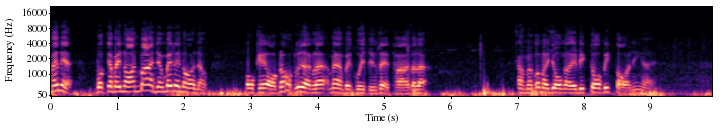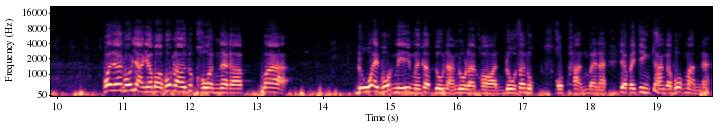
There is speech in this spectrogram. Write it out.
ไหมเนี่ย บอกจะไปนอนบ้านยังไม่ได้นอนเอาโอเค ออกนอกเรื่องแล้ว แม่งไปคุยถึงเศรษฐาซะละอะมันก็มาโยงกับไอ้บิ๊กโจ๊กบิ๊กต่อนี่ไง เพราะฉะนั้นผมอยากจะบอกพวกเราทุกคนนะครับว่าดูไอ้พวกนี้เหมือนกับดูหนังดูละคร ดูสนุกขบขันไปนะ อย่าไปจริงจังกับพวกมันนะ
